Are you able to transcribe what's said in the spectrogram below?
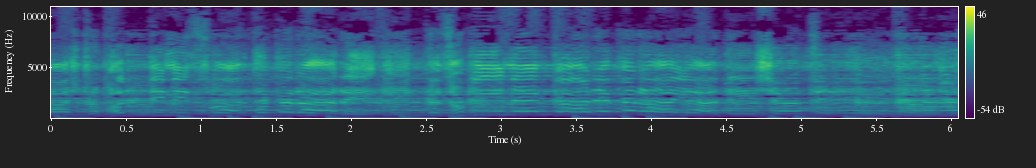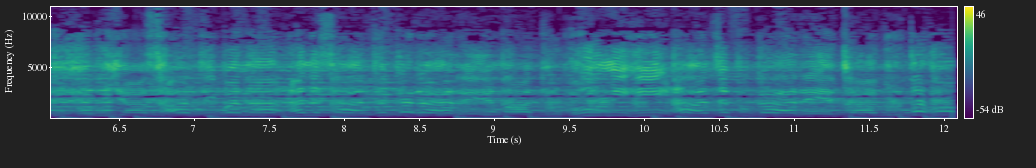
राष्ट्रभक्ति निस्वार्थ करारे जागृत हो।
